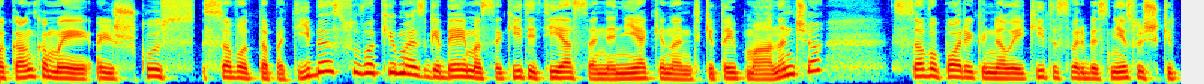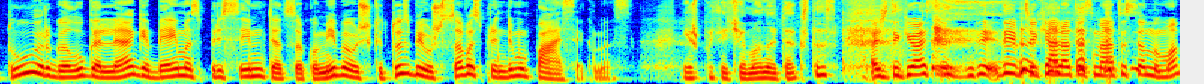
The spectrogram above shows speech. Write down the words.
pakankamai aiškus savo tapatybės suvokimas, gebėjimas sakyti tiesą, neniekinant kitaip manančio, savo poreikių nelaikyti svarbesniais už kitų ir galų gale gebėjimas prisimti atsakomybę už kitus bei už savo sprendimų pasiekmes. Išpati čia mano tekstas. Aš tikiuosi, taip, čia keletas metų senumo.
